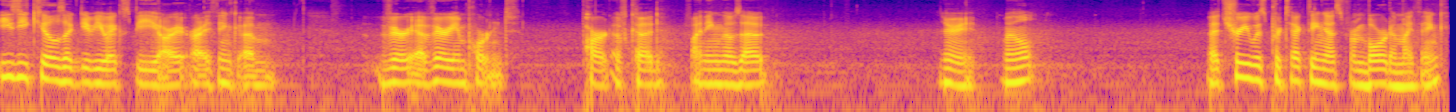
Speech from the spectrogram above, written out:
Easy kills that give you XP are, are I think um very a very important part of Qud. Finding those out. All right. Well, that tree was protecting us from boredom. I think.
